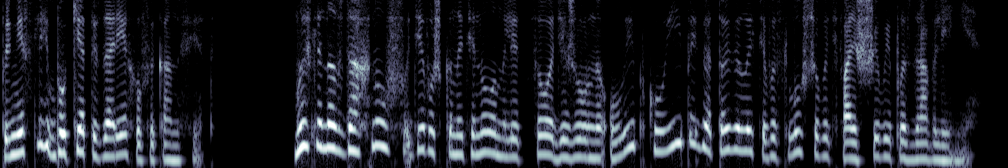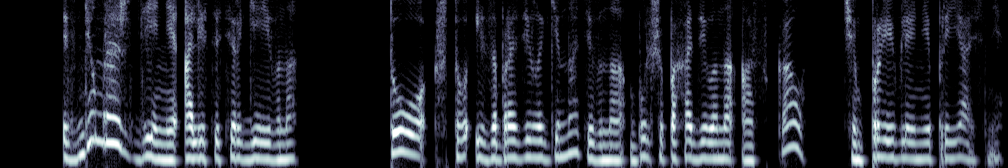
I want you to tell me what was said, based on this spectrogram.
Принесли букет из орехов и конфет. Мысленно вздохнув, девушка натянула на лицо дежурную улыбку и приготовилась выслушивать фальшивые поздравления. «С днем рождения, Алиса Сергеевна!» То, что изобразила Геннадьевна, больше походило на оскал, чем проявление приязни.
